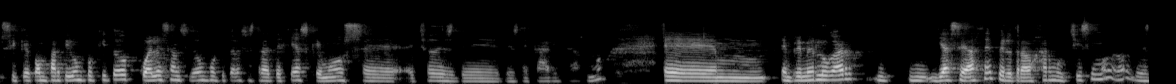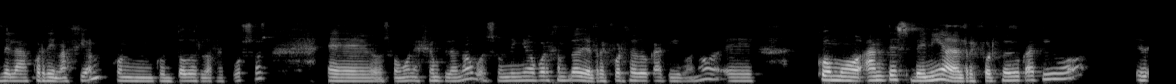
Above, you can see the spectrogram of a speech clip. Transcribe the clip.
sí que compartir un poquito cuáles han sido un poquito las estrategias que hemos eh, hecho desde, desde Caritas. Em, en primer lugar, ya se hace, pero trabajar muchísimo desde la coordinación con, todos los recursos. Eh, os pongo un ejemplo, ¿no? Pues un niño, por ejemplo, del refuerzo educativo, ¿no? Eh, como antes venía el refuerzo educativo, eh,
